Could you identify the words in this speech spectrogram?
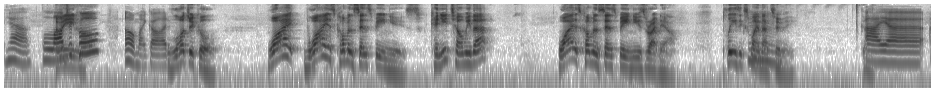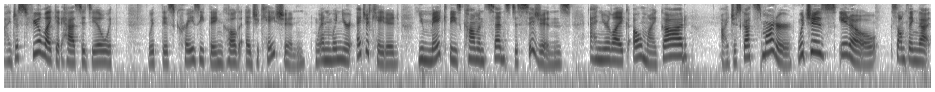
Yeah, logical. oh my god. Logical. Why why is common sense being used? Can you tell me that? Why is common sense being used right now? Please explain that Hmm. to me. God. I uh, I just feel like it has to deal with with this crazy thing called education. When when you're educated, you make these common sense decisions, and you're like, oh my god, I just got smarter. Which is, you know, something that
